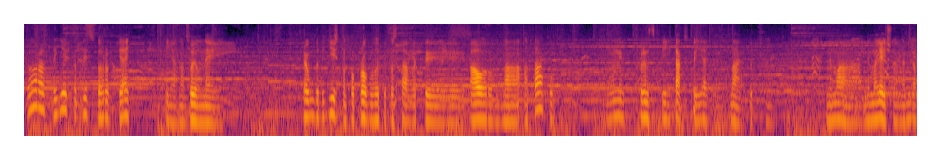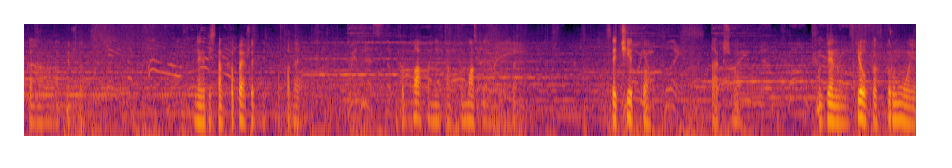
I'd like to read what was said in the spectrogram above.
Вчора, здається, десь 45 я набив неї. Треба буде дійсно попробувати поставити ауру на атаку. Вони, в принципі, і так стоять, я не знаю, тут нема ні малейшого намека на те, що в них десь там ХП щось десь пропадає. Забахані там по максимуму. все. Все чітко. Так що один кілто штурмує.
